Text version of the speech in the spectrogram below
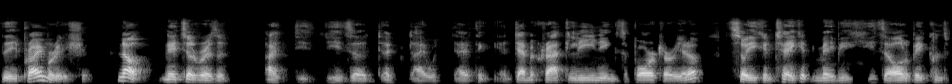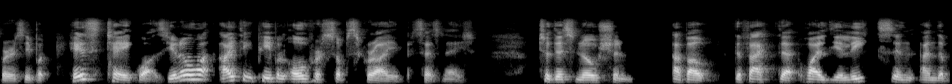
the primary issue. No, Nate Silver is a I, he's a, a I would I think a Democrat leaning supporter, you know. So you can take it. Maybe it's all a big conspiracy, but his take was, you know what? I think people oversubscribe, says Nate, to this notion about the fact that while the elites in, and the,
